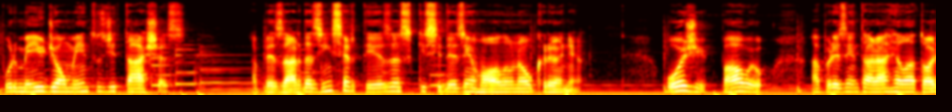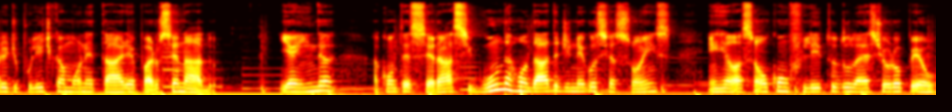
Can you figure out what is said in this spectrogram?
por meio de aumentos de taxas, apesar das incertezas que se desenrolam na Ucrânia. Hoje, Powell apresentará relatório de política monetária para o Senado e ainda acontecerá a segunda rodada de negociações em relação ao conflito do leste europeu.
